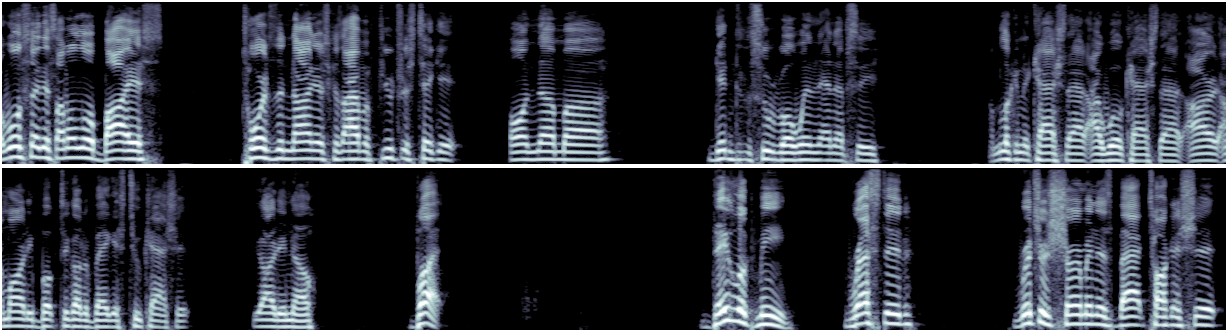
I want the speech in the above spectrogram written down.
I will say this, I'm a little biased towards the Niners because I have a futures ticket on them uh, getting to the Super Bowl, winning the NFC. I'm looking to cash that. I will cash that. I'm already booked to go to Vegas to cash it. You already know. But they look mean. Rested. Richard Sherman is back talking shit.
